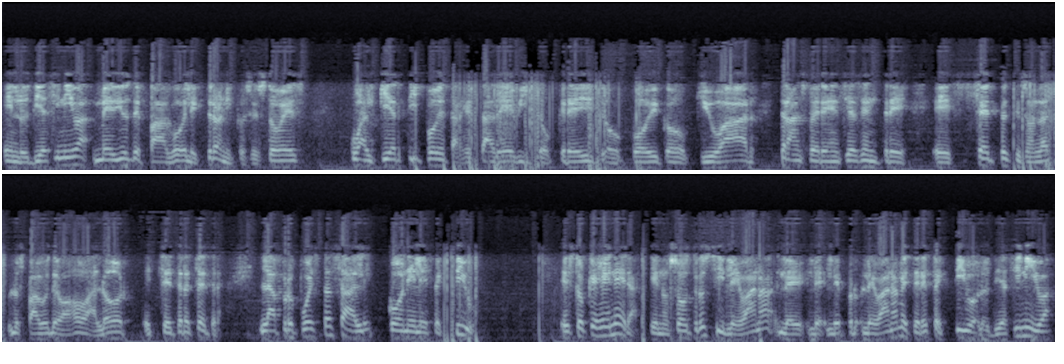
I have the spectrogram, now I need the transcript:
en los días sin IVA medios de pago electrónicos. Esto es cualquier tipo de tarjeta débito, crédito, código QR, transferencias entre eh, CETES, que son las- los pagos de bajo valor, etcétera, etcétera. La propuesta sale con el efectivo. ¿Esto qué genera? Que nosotros, si le van a, le, le- le- le van a meter efectivo los días sin IVA,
